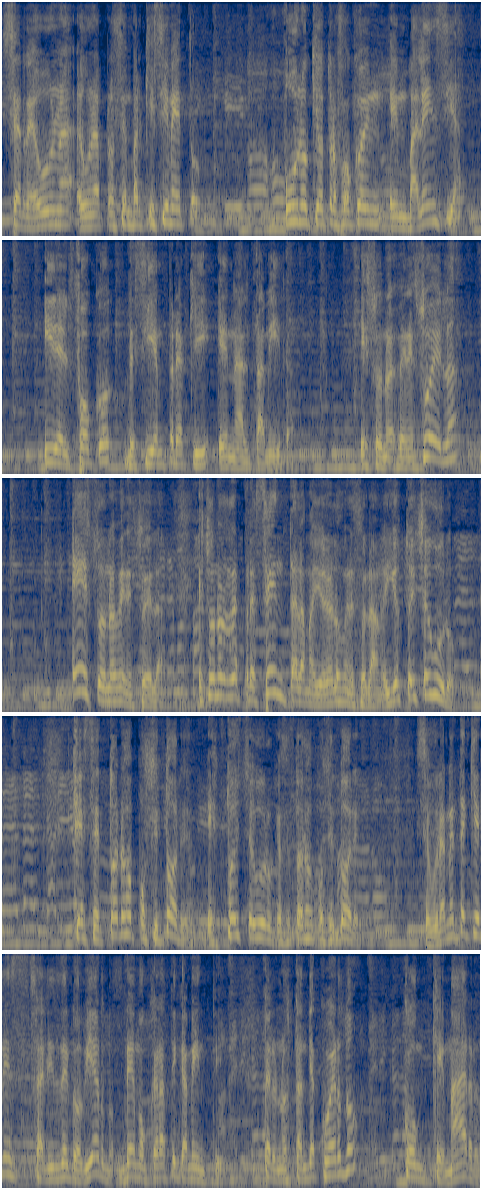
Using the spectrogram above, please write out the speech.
Se reúnen en una plaza en Barquisimeto, uno que otro foco en, en Valencia y del foco de siempre aquí en Altamira. Eso no es Venezuela, eso no es Venezuela. Esto no representa a la mayoría de los venezolanos. Y yo estoy seguro que sectores opositores, estoy seguro que sectores opositores, seguramente quieren salir del gobierno democráticamente, pero no están de acuerdo con quemar,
